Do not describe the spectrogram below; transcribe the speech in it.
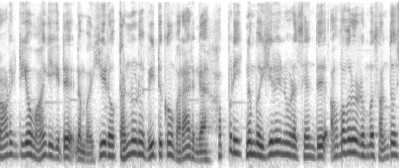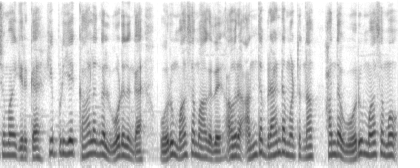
ப்ராடக்ட்டையும் வாங்கிக்கிட்டு நம்ம ஹீரோ தன்னோட வீட்டுக்கும் வராருங்க. அப்படி நம்ம ஹீரோயினோட சேர்ந்து அவரும் ரொம்ப சந்தோஷமா இருக்க இப்படியே காலங்கள் ஓடுதுங்க. ஒரு மாசம் ஆகுது அவர் அந்த பிராண்டை மட்டும்தான் அந்த ஒரு மாசமும்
